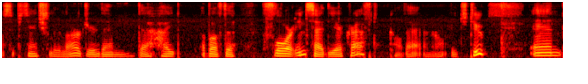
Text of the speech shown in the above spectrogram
substantially larger than the height above the floor inside the aircraft. Call that, I don't know, H2. And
